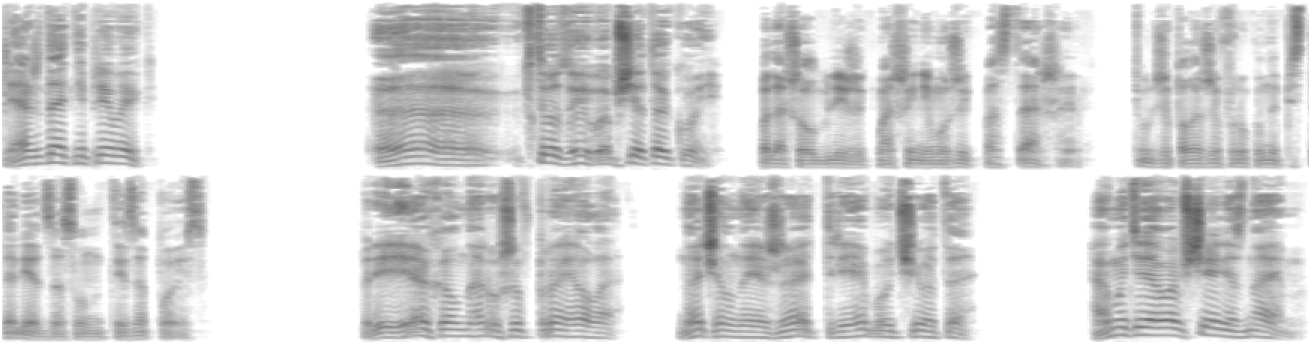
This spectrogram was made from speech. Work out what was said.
Я ждать не привык». «А кто ты вообще такой?» Подошел ближе к машине мужик постарше, тут же положив руку на пистолет, засунутый за пояс. «Приехал, нарушив правила. Начал наезжать, требовать чего-то. А мы тебя вообще не знаем.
